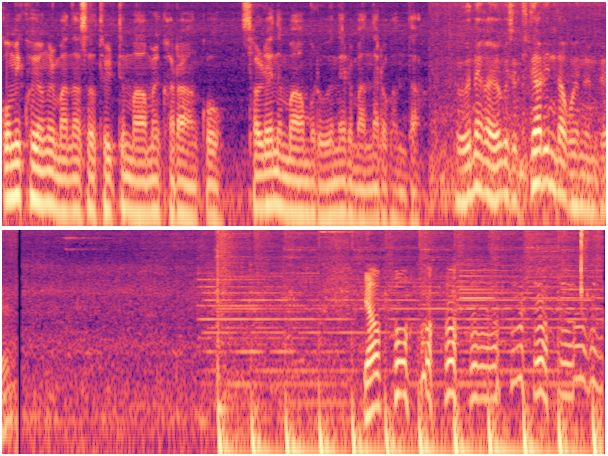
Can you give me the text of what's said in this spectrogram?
꼬미코 형을 만나서 들뜬 마음을 가라앉고 설레는 마음으로 은혜를 만나러 간다. 은혜가 여기서 기다린다고 했는데 여보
